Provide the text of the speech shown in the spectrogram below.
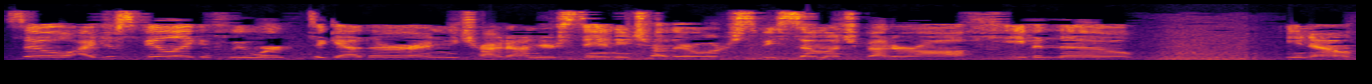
So I just feel like if we work together and we try to understand each other we'll just be so much better off even though you know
